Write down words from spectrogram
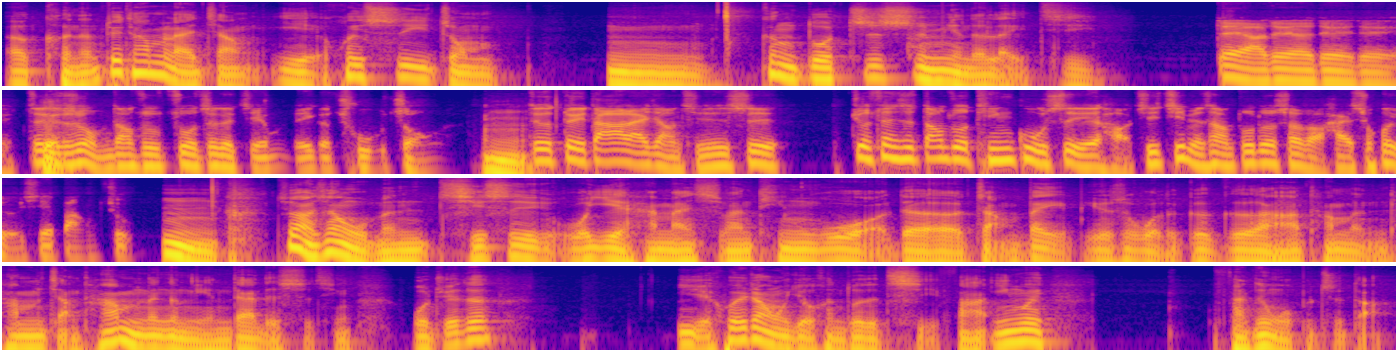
呃，可能对他们来讲也会是一种。嗯，更多知识面的累积。对啊，对啊，对对，这个就是我们当初做这个节目的一个初衷。嗯，这个对大家来讲，其实是就算是当做听故事也好，其实基本上多多少少还是会有一些帮助。嗯，就好像我们其实我也还蛮喜欢听我的长辈，比如说我的哥哥啊，他们他们讲他们那个年代的事情，我觉得也会让我有很多的启发。因为反正我不知道，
